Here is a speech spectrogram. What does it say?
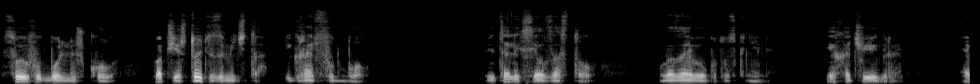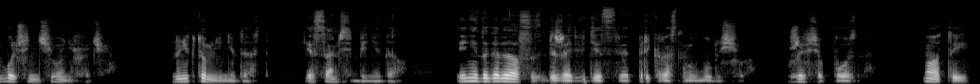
в свою футбольную школу. Вообще, что это за мечта? Играть в футбол. Виталик сел за стол. Глаза его потускнели. Я хочу играть. Я больше ничего не хочу. Но никто мне не даст. Я сам себе не дал. Я не догадался сбежать в детстве от прекрасного будущего. Уже все поздно. Ну а ты?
